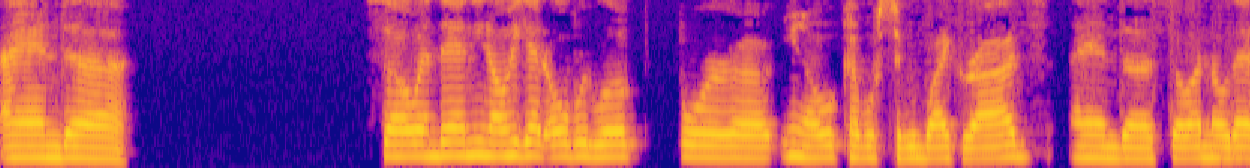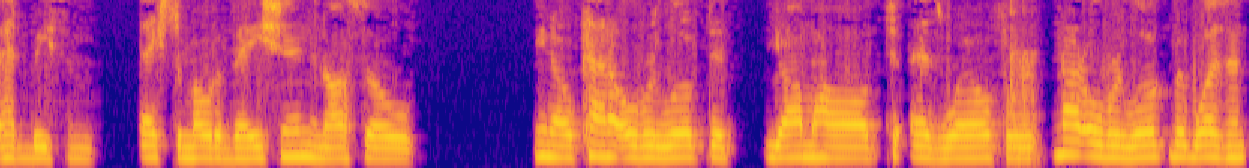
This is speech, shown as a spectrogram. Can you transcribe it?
And uh, so, and then you know, he got overlooked for uh, you know a couple of superbike rides, and uh, so I know that had to be some extra motivation, and also, you know, kind of overlooked at Yamaha t- as well for not overlooked, but wasn't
